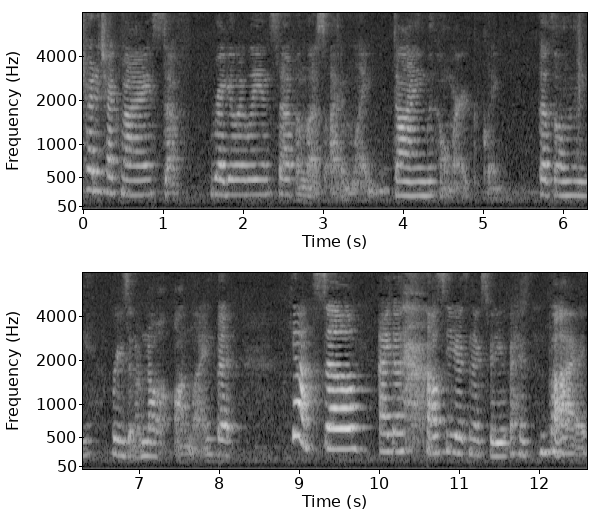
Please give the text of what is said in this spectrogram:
try to check my stuff regularly and stuff unless I'm like dying with homework. Like that's the only reason I'm not online. But yeah, so I got I'll see you guys in the next video guys. Bye.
